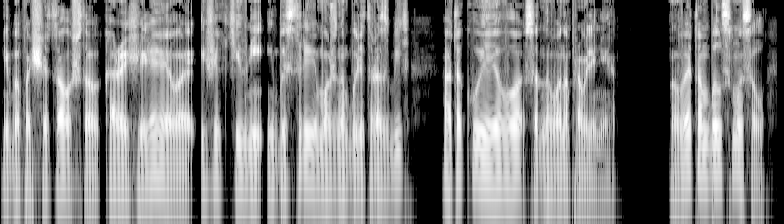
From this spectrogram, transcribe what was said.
ибо посчитал, что коры Хиляева эффективнее и быстрее можно будет разбить, атакуя его с одного направления. В этом был смысл —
